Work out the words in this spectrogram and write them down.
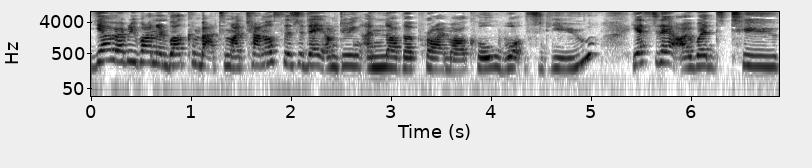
Yo everyone and welcome back to my channel. So today I'm doing another Primark haul. What's new? Yesterday I went to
